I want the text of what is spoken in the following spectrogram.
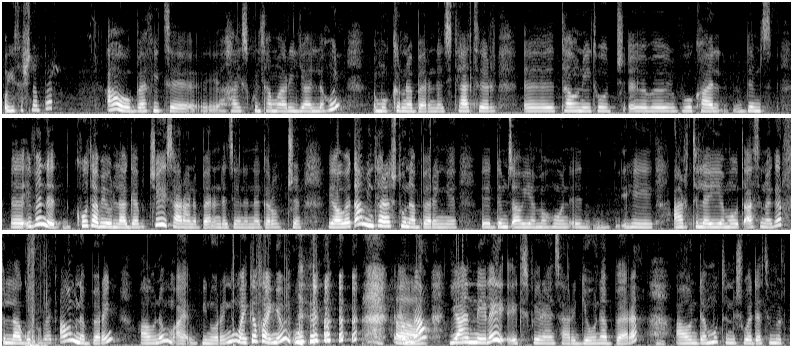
ቆይተሽ ነበር? አዎ በፊት high school ተማሪ እያለሁኝ ሞክር ነበር እንደዚህ ቲያትር፣ ተውኔቶች፣ vocal፣ ድምጽ even ኮተቤ ሁላ ገብቼ እሰራ ነበር እንደዚህ አይነት ነገሮችን። ያው በጣም interest ኡ ነበረኝ ድምፃዊ የመሆን ይሄ art ላይ የመውጣት ነገር ፍላጎቱ በጣም ነበረኝ። አሁንም ቢኖረኝም አይከፋኝም ያኔ ላይ experience አድርጌው ነበረ። አሁን ደግሞ ትንሽ ወደ ትምህርቱ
